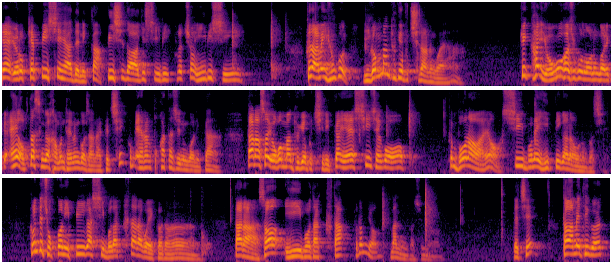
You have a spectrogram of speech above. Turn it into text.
예, 이렇게 BC 해야 되니까 BC 더하기 CB. 그렇죠. 2BC. 그 다음에 6은 이것만 두 개 붙이라는 거야. 그러니까 요거 가지고 노는 거니까 애 없다 생각하면 되는 거잖아. 그치? 그럼 애랑 똑같아지는 거니까. 따라서 요것만 두 개 붙이니까 얘 C제곱. 그럼 뭐 나와요? C분의 2B가 나오는 거지. 그런데 조건이 B가 C보다 크다라고 했거든. 따라서 2보다 크다? 그럼요. 맞는 거지 뭐. 됐지? 다음에 디귿.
